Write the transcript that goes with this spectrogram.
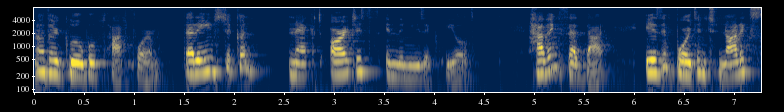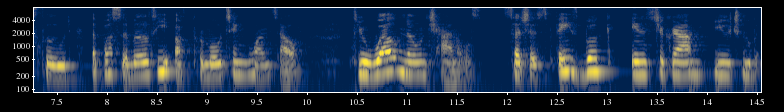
another global platform that aims to connect artists in the music field. Having said that, it is important to not exclude the possibility of promoting oneself through well known channels such as Facebook, Instagram, YouTube,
